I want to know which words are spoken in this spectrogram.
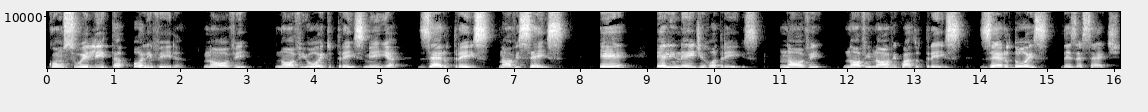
Consuelita Oliveira, 99836 0396 e Elineide Rodrigues, 99943 0217.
